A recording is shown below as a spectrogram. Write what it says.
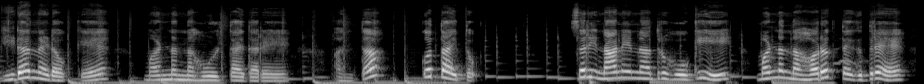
ಗಿಡ ನೆಡೋಕೆ ಮಣ್ಣನ್ನ ಹೂಳ್ತಾ ಇದ್ದಾರೆ ಅಂತ ಗೊತ್ತಾಯ್ತು. ಸರಿ, ನಾನೇನಾದರೂ ಹೋಗಿ ಮಣ್ಣನ್ನ ಹೊರಗೆ ತೆಗೆದ್ರೆ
